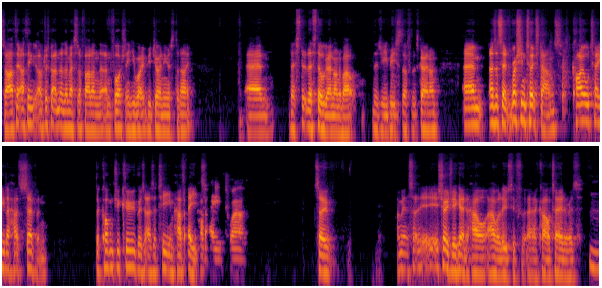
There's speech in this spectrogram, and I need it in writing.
So I think I think I've just got another message off Alan that unfortunately he won't be joining us tonight. Um, they're st- they're still going on about the GB stuff that's going on. Um, as I said, rushing touchdowns. Kyle Taylor has seven. The Coventry Cougars as a team have eight. Have eight. Wow. So, I mean, so it shows you again how how elusive uh, Kyle Taylor is. Hmm.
